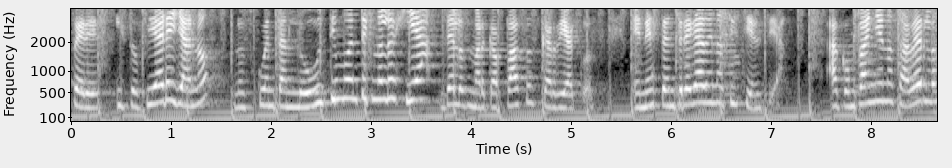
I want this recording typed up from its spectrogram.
Pérez y Sofía Arellano nos cuentan lo último en tecnología de los marcapasos cardíacos en esta entrega de Noticiencia. Acompáñenos a verlo.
